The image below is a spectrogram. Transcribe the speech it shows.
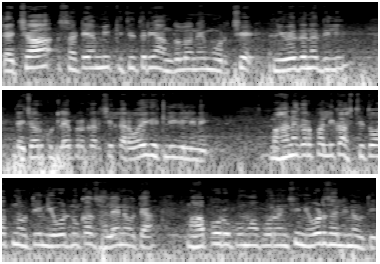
त्याच्यासाठी आम्ही कितीतरी आंदोलने मोर्चे निवेदनं दिली. त्याच्यावर कुठल्याही प्रकारची कारवाई घेतली गेली नाही. महानगरपालिका अस्तित्वात नव्हती निवडणुका झाल्या नव्हत्या महापौर उपमहापौरांची निवड झाली नव्हती.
